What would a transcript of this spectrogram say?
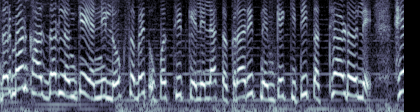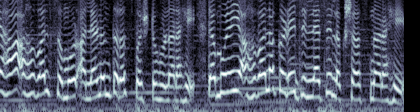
दरम्यान खासदार लंके यांनी लोकसभेत उपस्थित केलेल्या तक्रारीत नेमके किती तथ्य आढळले हे हा अहवाल समोर आल्यानंतरच स्पष्ट होणार आहे. त्यामुळे या अहवालाकडे जिल्ह्याचे लक्ष असणार आहे.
